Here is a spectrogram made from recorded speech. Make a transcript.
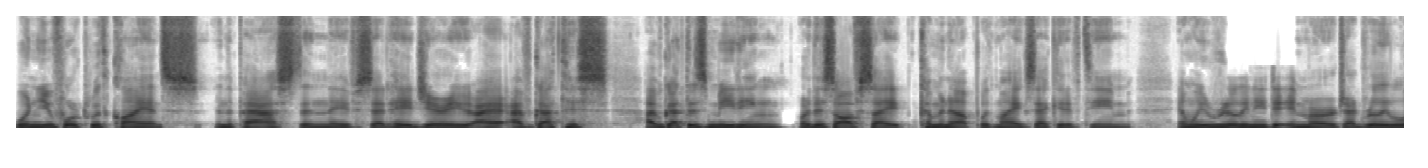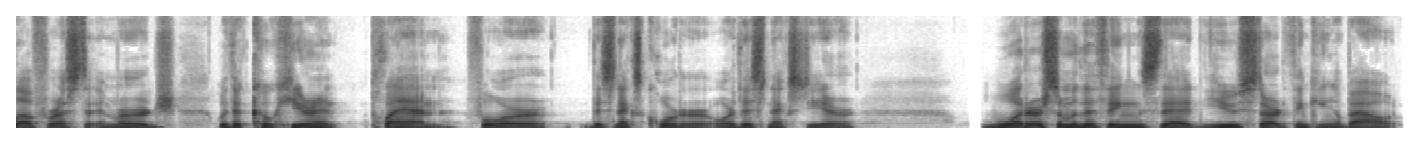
when you've worked with clients in the past and they've said, "Hey, Jerry, I, have got this, I've got this meeting or this offsite coming up with my executive team, and we really need to emerge. I'd really love for us to emerge with a coherent plan for this next quarter or this next year." What are some of the things that you start thinking about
